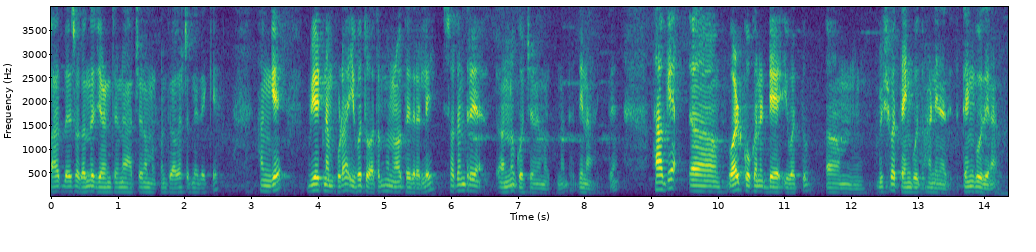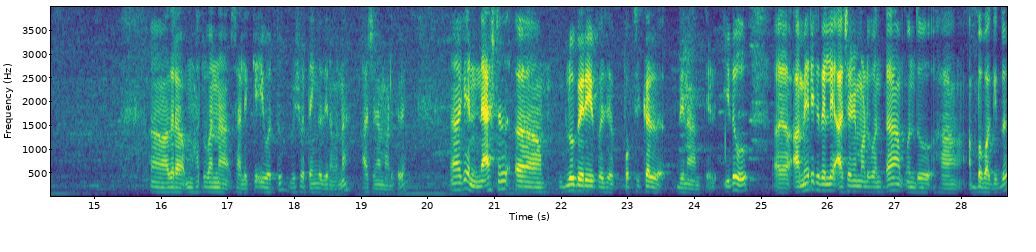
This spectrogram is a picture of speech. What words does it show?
ಭಾರತದ ಸ್ವತಂತ್ರ ಜಯಂತಿಯನ್ನು ಆಚರಣೆ ಮಾಡ್ಕೊತೀವಿ ಆಗಸ್ಟ್ ಹದಿನೈದಕ್ಕೆ? ಹಾಗೆ ವಿಯೆಟ್ನಾಂ ಕೂಡ ಇವತ್ತು ಹತ್ತೊಂಬತ್ತು ನಲವತ್ತೈದರಲ್ಲಿ ಸ್ವಾತಂತ್ರ್ಯವನ್ನು ಘೋಷಣೆ ಮಾಡ್ಕೊಂಡಂಥ ದಿನ ಆಗುತ್ತೆ ಹಾಗೆ ವರ್ಲ್ಡ್ ಕೋಕೋನಟ್ ಡೇ ಇವತ್ತು ವಿಶ್ವ ತೆಂಗು ಹಣ್ಣಿನ, ತೆಂಗು ದಿನ. ಅದರ ಮಹತ್ವವನ್ನು ಸಾಲಿಕ್ಕೆ ಇವತ್ತು ವಿಶ್ವ ತೆಂಗು ದಿನವನ್ನು ಆಚರಣೆ ಮಾಡ್ತೇವೆ. ಹಾಗೆ ನ್ಯಾಷನಲ್ ಬ್ಲೂಬೆರಿ ಪೊಪ್ಸಿಕಲ್ ದಿನ ಅಂತೇಳಿ. ಇದು ಅಮೇರಿಕದಲ್ಲಿ ಆಚರಣೆ ಮಾಡುವಂಥ ಒಂದು ಹಬ್ಬವಾಗಿದ್ದು,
